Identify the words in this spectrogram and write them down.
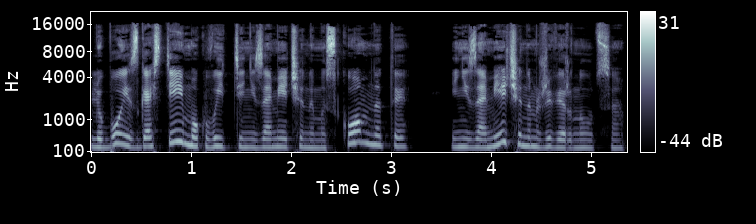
Любой из гостей мог выйти незамеченным из комнаты и незамеченным же вернуться.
